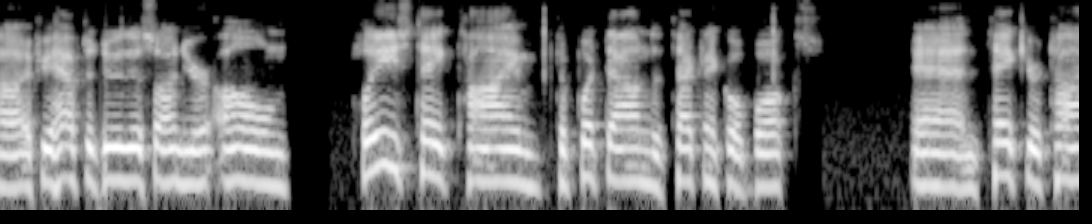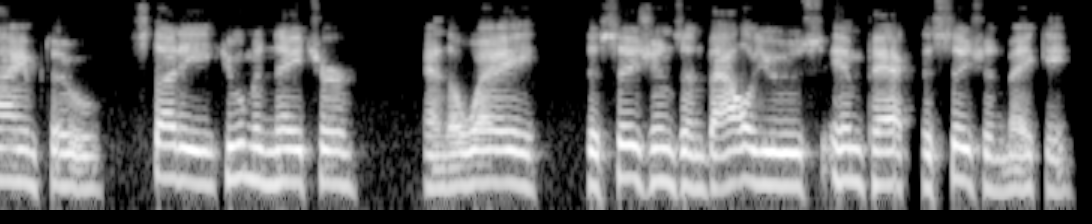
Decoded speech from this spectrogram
uh, if you have to do this on your own, please take time to put down the technical books and take your time to study human nature and the way decisions and values impact decision making.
